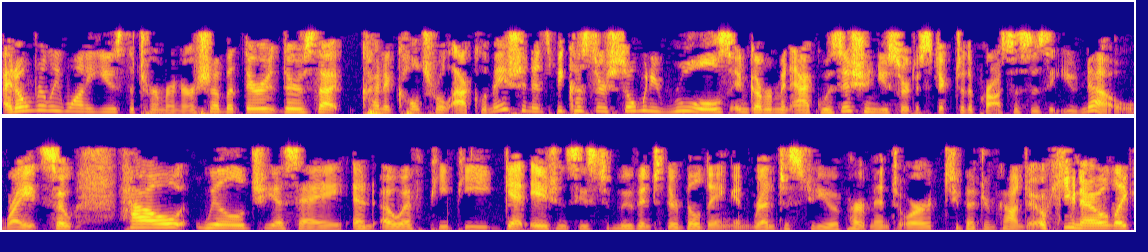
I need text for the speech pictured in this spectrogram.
I don't really want to use the term inertia, but there there's that kind of cultural acclimation. It's because there's so many rules in government acquisition, you sort of stick to the processes that you know, right? So how will GSA and OFPP get agencies to move into their building and rent a studio apartment or two bedroom condo? You know, like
